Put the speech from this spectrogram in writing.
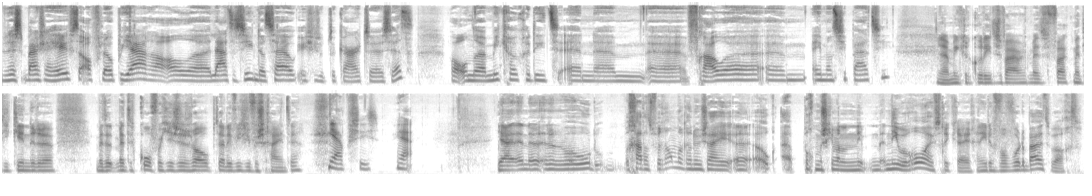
Dus, maar zij heeft de afgelopen jaren al uh, laten zien dat zij ook issues op de kaart uh, zet. Waaronder microkrediet en um, uh, vrouwen-emancipatie. Um, ja, microkrediet is waar met, vaak met die kinderen met, het, met de koffertjes en zo op televisie verschijnt, hè? Ja, precies. Ja. Ja, en, en, hoe gaat het veranderen nu zij ook toch misschien wel een, een, nieuwe rol heeft gekregen? In ieder geval voor de buitenwacht.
